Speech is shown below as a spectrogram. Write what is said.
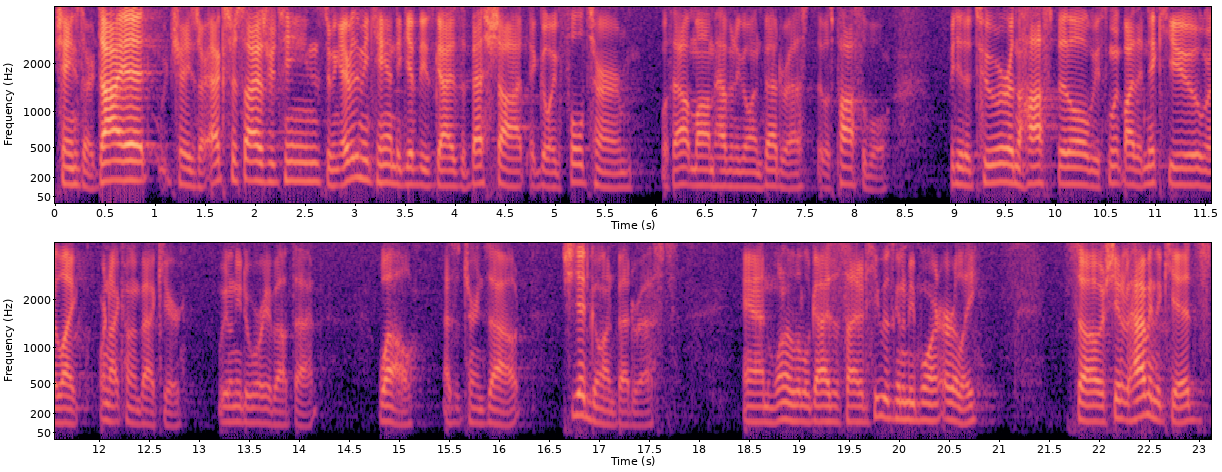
changed our diet, we changed our exercise routines, doing everything we can to give these guys the best shot at going full term without mom having to go on bed rest that was possible. We did a tour in the hospital, we went by the NICU, and we're like, we're not coming back here. We don't need to worry about that. Well, as it turns out, she did go on bed rest. And one of the little guys decided he was going to be born early So she ended up having the kids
